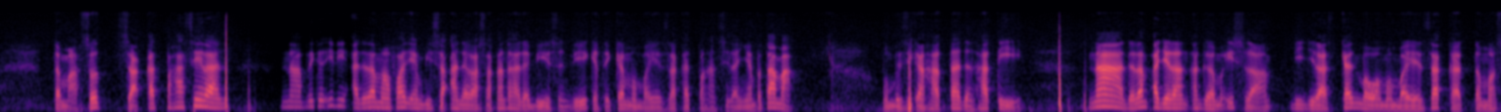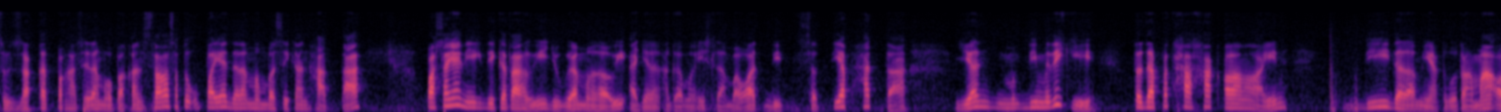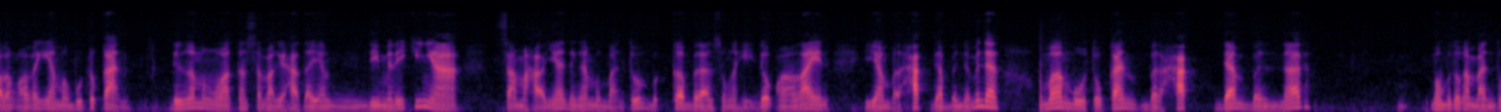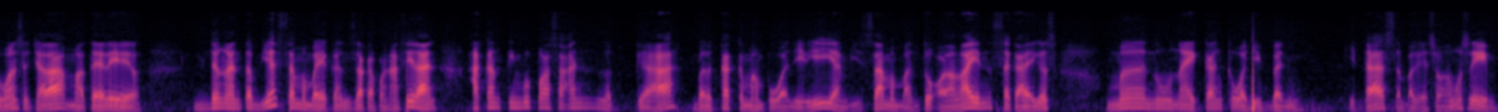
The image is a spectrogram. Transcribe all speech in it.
termasuk zakat penghasilan. Nah, berikut ini adalah manfaat yang bisa Anda rasakan terhadap diri sendiri ketika membayar zakat penghasilan yang pertama. Membersihkan harta dan hati. Nah, dalam ajaran agama Islam, dijelaskan bahwa membayar zakat termasuk zakat penghasilan merupakan salah satu upaya dalam membersihkan harta. Pasalnya ini diketahui juga melalui ajaran agama Islam bahwa di setiap harta yang dimiliki terdapat hak-hak orang lain di dalamnya, terutama orang-orang yang membutuhkan. Dengan mengeluarkan sebagai harta yang dimilikinya, sama halnya dengan membantu keberlangsungan hidup orang lain yang berhak dan benar-benar membutuhkan berhak dan benar membutuhkan bantuan secara material. Dengan terbiasa membayarkan zakat penghasilan, akan timbul perasaan lega berkat kemampuan diri yang bisa membantu orang lain sekaligus menunaikan kewajiban kita sebagai seorang muslim.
